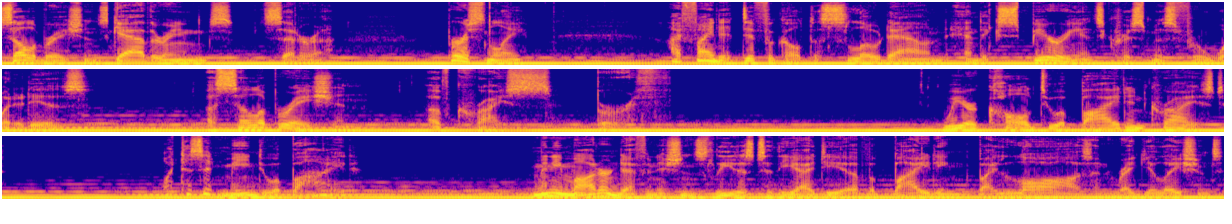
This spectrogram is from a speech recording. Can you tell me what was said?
celebrations, gatherings, etc. Personally, I find it difficult to slow down and experience Christmas for what it is a celebration of Christ's birth. We are called to abide in Christ. What does it mean to abide? Many modern definitions lead us to the idea of abiding by laws and regulations.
